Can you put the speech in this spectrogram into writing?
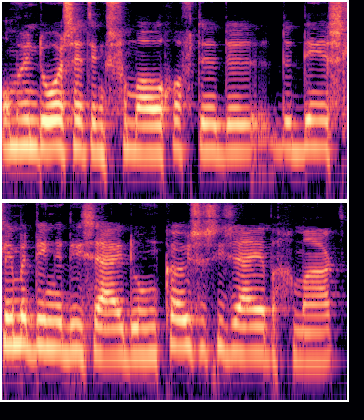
om hun doorzettingsvermogen of de, de, de dingen, slimme dingen die zij doen, keuzes die zij hebben gemaakt.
